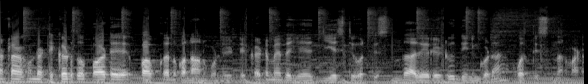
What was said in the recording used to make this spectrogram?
అట్లా కాకుండా టికెట్తో పాటే పాప్కార్న్ కొన్నాం అనుకోండి టికెట్ మీద ఏ జిఎస్టీ వర్తిస్తుందో అదే రేటు దీనికి కూడా వర్తిస్తుంది అనమాట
